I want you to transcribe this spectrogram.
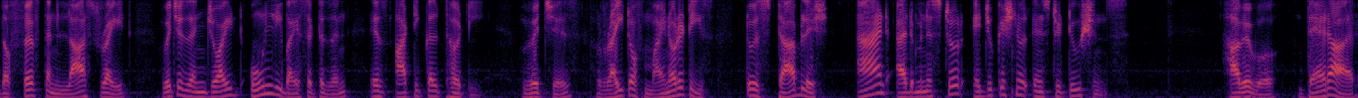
The fifth and last right, which is enjoyed only by citizen, is Article 30, which is right of minorities to establish and administer educational institutions. However, there are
